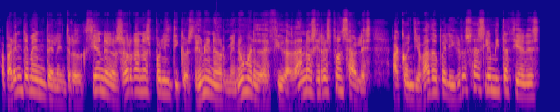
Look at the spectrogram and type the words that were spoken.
Aparentemente, la introducción en los órganos políticos de un enorme número de ciudadanos irresponsables ha conllevado peligrosas limitaciones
